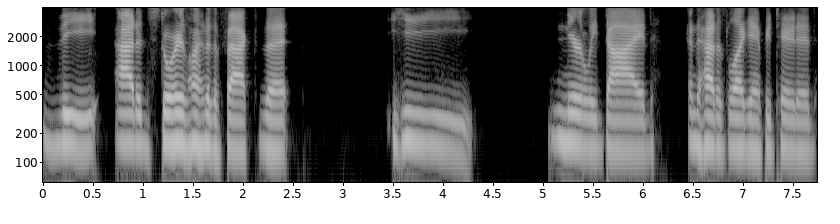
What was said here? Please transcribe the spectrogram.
the added storyline of the fact that he nearly died and had his leg amputated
